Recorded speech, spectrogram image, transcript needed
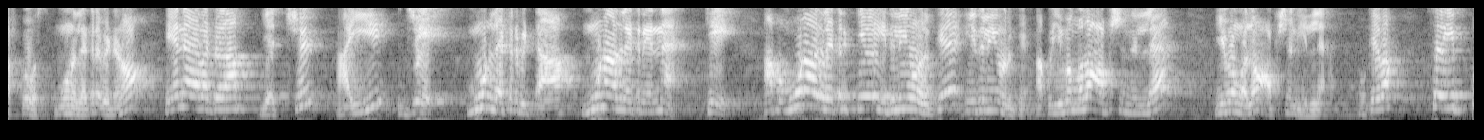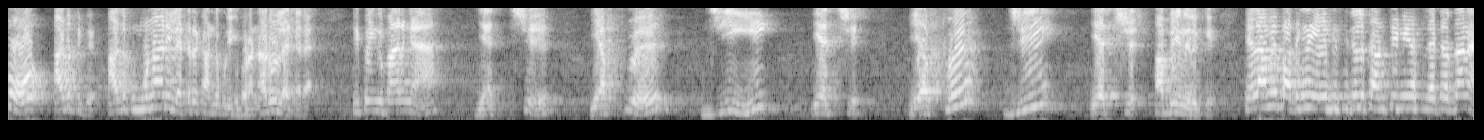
அப்கோர்ஸ் மூணு லெட்டர் விடணும். என்ன விட்டலாம் எச் ஐ ஜே மூணு லெட்டர் விட்டா மூணாவது லெட்டர் என்ன? கே அப்ப மூணாவது லெட்டர் கே இதுலயும் இருக்கு இதுலயும் இருக்கு. அப்ப இவங்களும் ஆப்ஷன் இல்ல இவங்களும் ஆப்ஷன் இல்ல. ஓகேவா சோ இப்போ அடுத்துக்கு அதுக்கு முன்னாடி லெட்டர் கண்டுபிடிக்க போறோம். நடு லெட்டரை இப்போ இங்க பாருங்க. H F G H F G H அப்படின்னு இருக்கு. எல்லாமே பாத்தீங்கன்னா ஏபிசிடியில் கண்டினியூஸ் லெட்டர் தானே.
